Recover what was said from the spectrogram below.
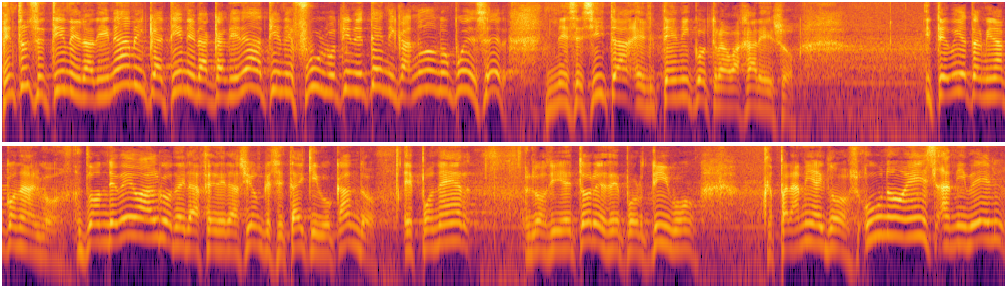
Entonces tiene la dinámica, tiene la calidad, tiene fútbol, tiene técnica. No, no puede ser. Necesita el técnico trabajar eso. Y te voy a terminar con algo. Donde veo algo de la federación que se está equivocando es poner los directores deportivos, para mí hay dos. Uno es a nivel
